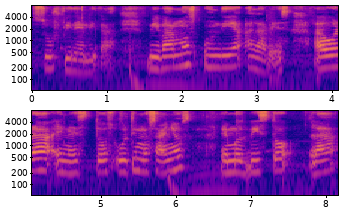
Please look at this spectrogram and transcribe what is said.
su fidelidad. Vivamos un día a la vez. Ahora en estos últimos años hemos visto la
